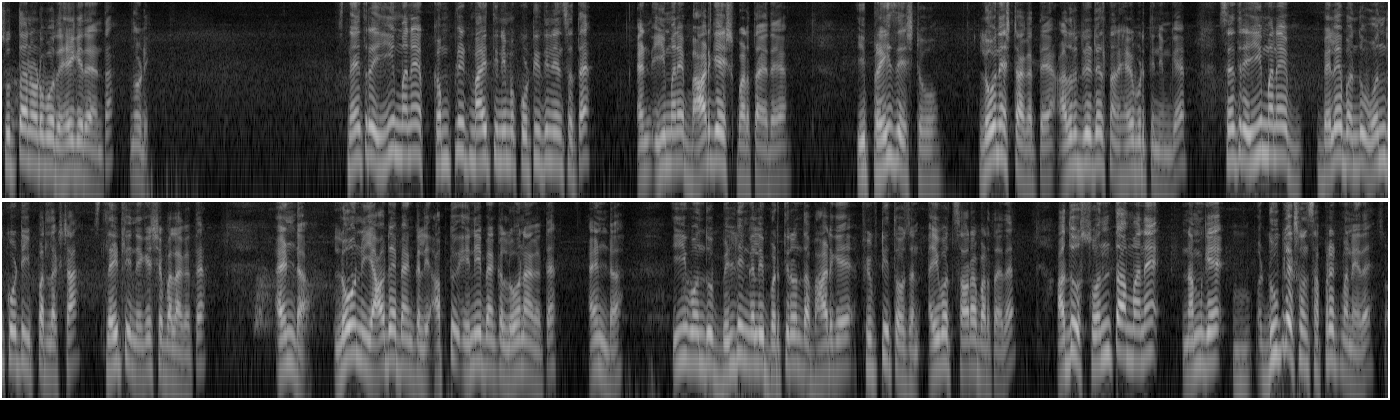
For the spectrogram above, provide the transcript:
ಸುತ್ತ ನೋಡ್ಬೋದು ಹೇಗಿದೆ ಅಂತ, ನೋಡಿ. ಸ್ನೇಹಿತರೆ, ಈ ಮನೆ ಕಂಪ್ಲೀಟ್ ಮಾಹಿತಿ ನಿಮಗೆ ಕೊಟ್ಟಿದ್ದೀನಿ ಅನಿಸುತ್ತೆ. ಆ್ಯಂಡ್ ಈ ಮನೆ ಬಾಡಿಗೆ ಎಷ್ಟು ಬರ್ತಾ ಇದೆ, ಈ ಪ್ರೈಸ್ ಎಷ್ಟು ಲೋನ್ ಎಷ್ಟಾಗುತ್ತೆ ಅದ್ರ ಡೀಟೇಲ್ಸ್ ನಾನು ಹೇಳ್ಬಿಡ್ತೀನಿ ನಿಮಗೆ. ಸ್ನೇಹಿತರೆ, ಈ ಮನೆ ಬೆಲೆ ಬಂದು ಒಂದು ಕೋಟಿ ಇಪ್ಪತ್ತು ಲಕ್ಷ ಸ್ಲೈಟ್ಲಿ ನೆಗೆಷಿಯಬಲ್ ಆಗುತ್ತೆ. ಆ್ಯಂಡ್ ಲೋನ್ ಯಾವುದೇ ಬ್ಯಾಂಕಲ್ಲಿ ಅಪ್ ಟು ಎನಿ ಬ್ಯಾಂಕಲ್ಲಿ ಲೋನ್ ಆಗುತ್ತೆ. ಆ್ಯಂಡ್ ಈ ಒಂದು ಬಿಲ್ಡಿಂಗಲ್ಲಿ ಬರ್ತಿರೋಂಥ ಬಾಡಿಗೆ ಫಿಫ್ಟಿ ತೌಸಂಡ್ ಐವತ್ತು ಸಾವಿರ ಬರ್ತಾ ಇದೆ. ಅದು ಸ್ವಂತ ಮನೆ, ನಮಗೆ ಡೂಪ್ಲೆಕ್ಸ್ ಒಂದು ಸಪ್ರೇಟ್ ಮನೆ ಇದೆ. ಸೊ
